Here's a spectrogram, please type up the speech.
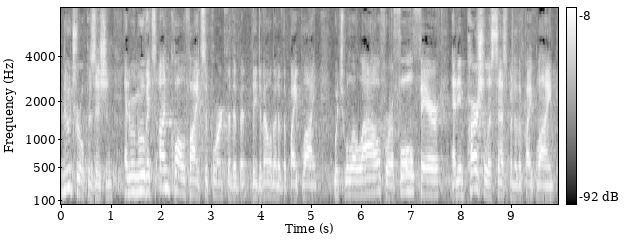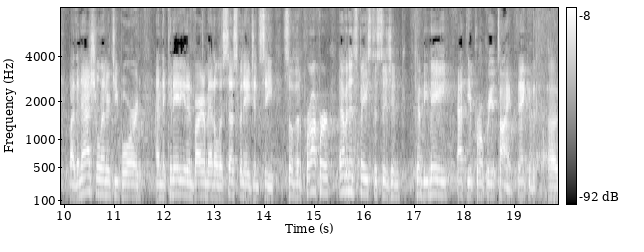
neutral position and remove its unqualified support for the, the development of the pipeline, which will allow for a full, fair, and impartial assessment of the pipeline by the National Energy Board and the Canadian Environmental Assessment Agency so that a proper evidence-based decision can be made at the appropriate time. Thank you, Mr. Uh,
